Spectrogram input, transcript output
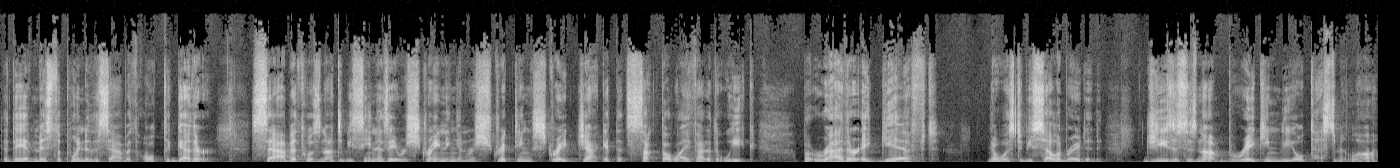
that they have missed the point of the Sabbath altogether. Sabbath was not to be seen as a restraining and restricting straitjacket that sucked the life out of the week, but rather a gift that was to be celebrated. Jesus is not breaking the Old Testament law.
